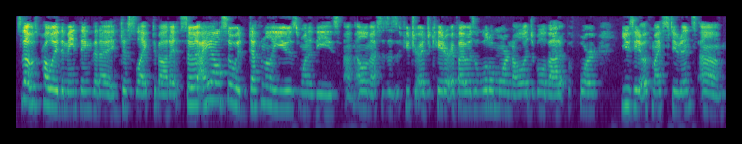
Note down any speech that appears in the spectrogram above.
So that was probably the main thing that I disliked about it. So I also would definitely use one of these um, LMSs as a future educator if I was a little more knowledgeable about it before using it with my students. Um,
